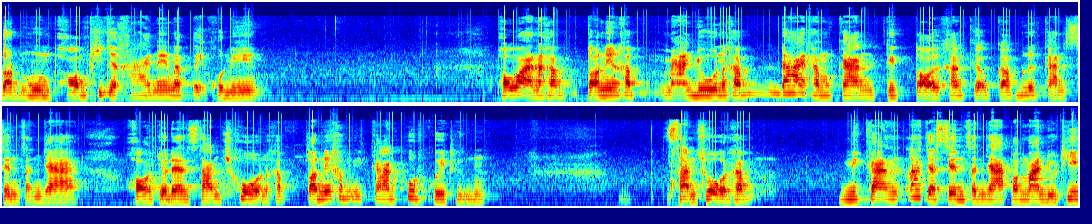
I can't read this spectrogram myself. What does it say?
ดอร์ทมุนด์พร้อมที่จะขายในนักเตะคนนี้ เพราะว่านะครับตอนนี้นะครับแมนยูนะครับได้ทำการติดต่ออีกครั้งเกี่ยวกับเรื่องการเซ็นสัญญาของจอแดนซานโชนะครับตอนนี้ครับมีการพูดคุยถึงซานโชครับมีการน่าจจะเซ็นสัญญาประมาณอยู่ที่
